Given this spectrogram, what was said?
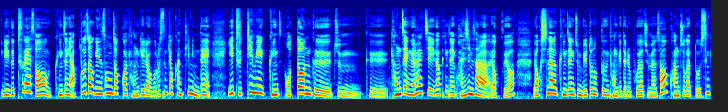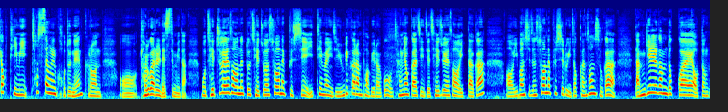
리그 2에서 굉장히 압도적인 성적과 경기력으로 승격한 팀인데 이 두 팀이 어떤 그 좀그 그 경쟁을 할지가 굉장히 관심사였고요. 역시나 굉장히 좀 밀도 높은 경기들을 보여주면서 광주가 또 승격팀이 첫 승을 거두는 그런 어 결과를 냈습니다. 뭐 제주에서는 또 제주와 수원 FC 이 팀은 이제 윤빛가람 더비라고 작년까지 이제 제주에서 있다가 어 이번 시즌 수원 FC로 이적한 선수가 남길 감독과의 어떤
